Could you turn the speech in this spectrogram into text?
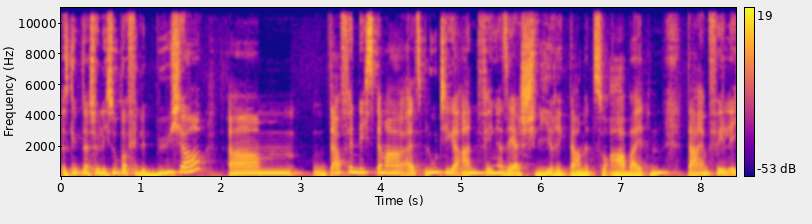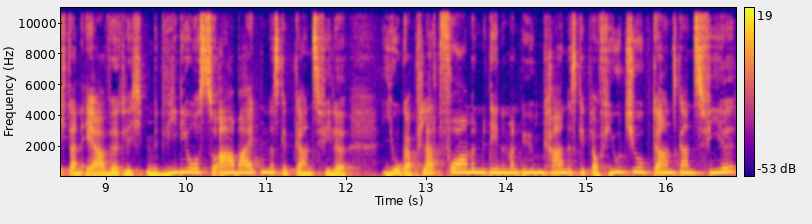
es gibt natürlich super viele Bücher. Ähm, da finde ich es immer als blutiger Anfänger sehr schwierig, damit zu arbeiten. Da empfehle ich dann eher wirklich mit Videos zu arbeiten. Es gibt ganz viele Yoga-Plattformen, mit denen man üben kann. Es gibt auf YouTube ganz, ganz viel.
